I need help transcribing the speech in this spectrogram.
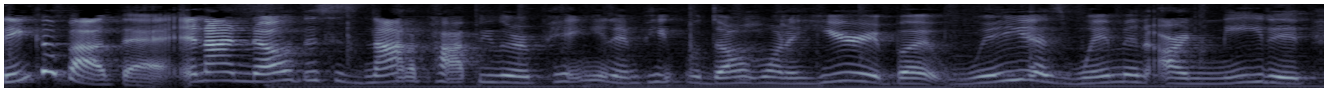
Think about that. And I know this is not a popular opinion and people don't want to hear it, but we as women are needed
